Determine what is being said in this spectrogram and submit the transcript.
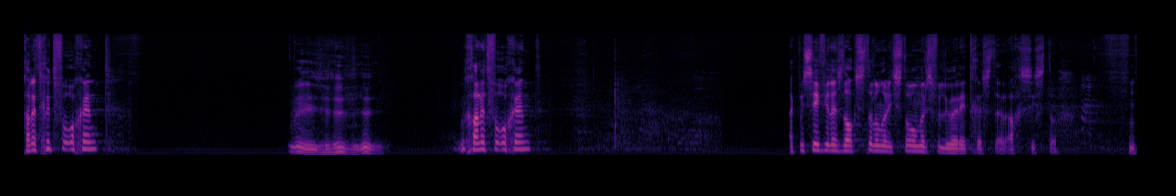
Gaan dit goed vir oggend? Hoe gaan dit vir oggend? Ek besef julle is dalk stil omdat die stormers verloor het gister. Ag, sies tog.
